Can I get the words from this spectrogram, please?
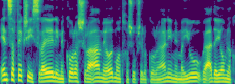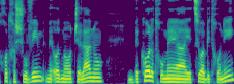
אין ספק שישראל היא מקור השראה מאוד מאוד חשוב של הקוריאנים, הם היו ועד היום לקוחות חשובים מאוד מאוד שלנו בכל תחומי הייצוא הביטחוני.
